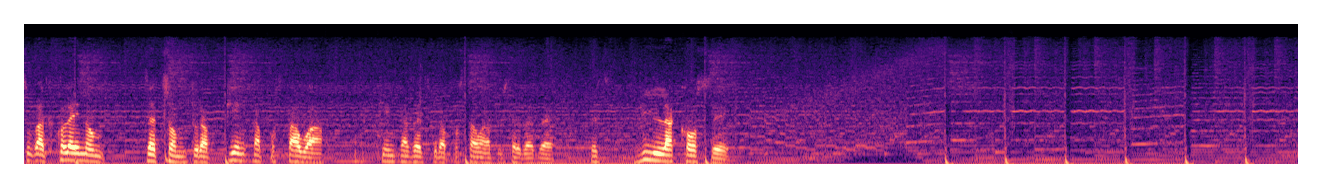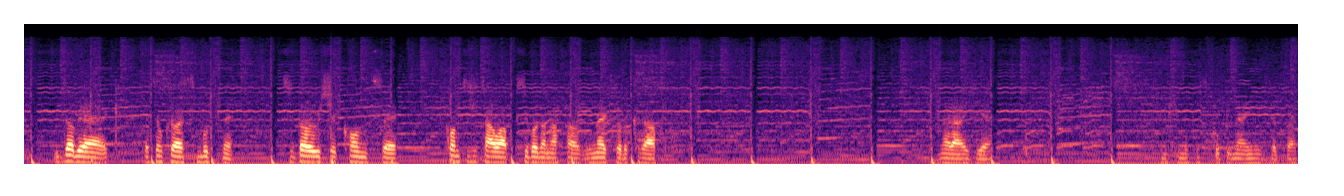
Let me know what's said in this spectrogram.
Słuchaj, kolejną rzeczą, która piękna powstała, piękna rzecz, która powstała na tym serwerze, to jest Villa Kosy. Widzowie, jestem trochę smutny. Już się kończy, kończy się cała przygoda na Necrocraft. Na razie. Musimy się skupić na innych rzeczach.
